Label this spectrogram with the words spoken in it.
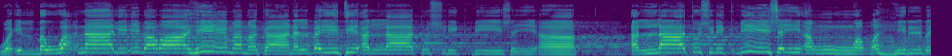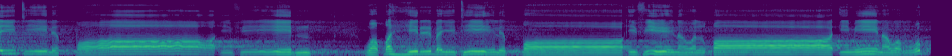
وإذ بوأنا لإبراهيم مكان البيت ألا تشرك بي شيئا ألا تشرك بي شيئا وطهر بيتي للطائفين وطهر بيتي للطائفين والقائمين والركع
